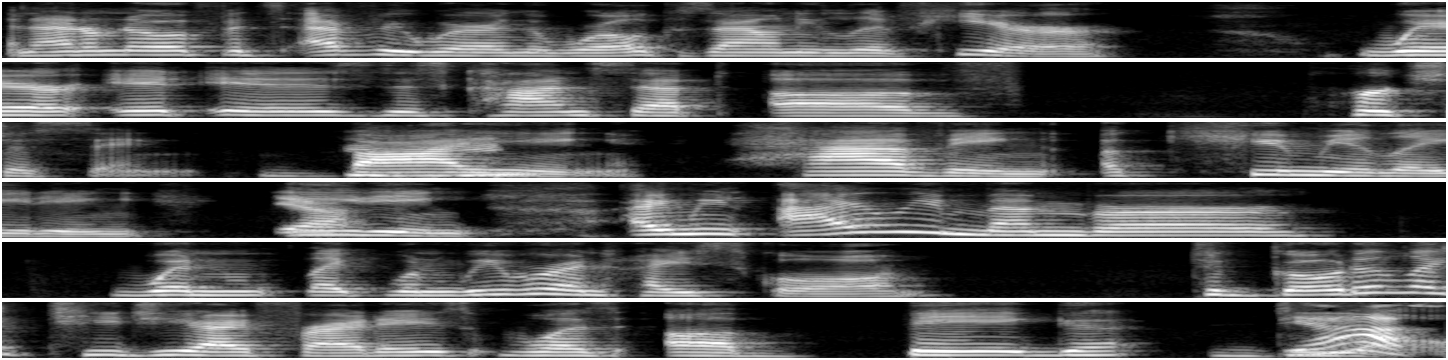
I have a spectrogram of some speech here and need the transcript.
and I don't know if it's everywhere in the world because I only live here where it is this concept of purchasing, mm-hmm. buying, having, accumulating, Yeah. eating. I mean, I remember when like when we were in high school to go to like TGI Fridays was a big deal. Yes.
